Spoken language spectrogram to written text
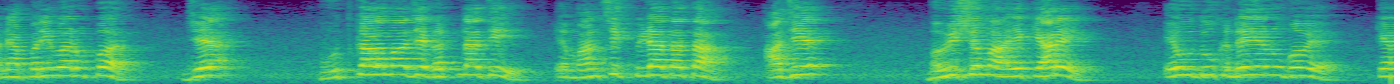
અને આ પરિવાર ઉપર જે ભૂતકાળમાં જે ઘટનાથી એ માનસિક પીડાતા હતા, આજે ભવિષ્યમાં એ ક્યારેય એવું દુઃખ નહીં અનુભવે કે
